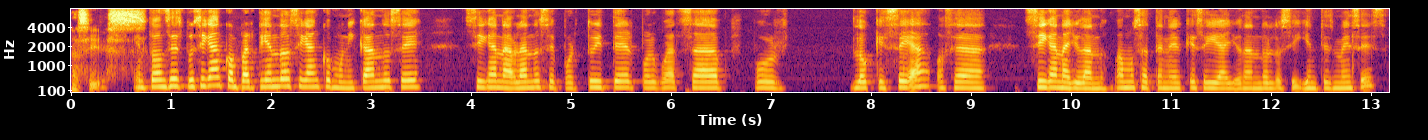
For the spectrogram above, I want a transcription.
Así es. Entonces, pues sigan compartiendo, sigan comunicándose, sigan hablándose por Twitter, por WhatsApp, por lo que sea, o sea, sigan ayudando. Vamos a tener que seguir ayudando los siguientes meses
